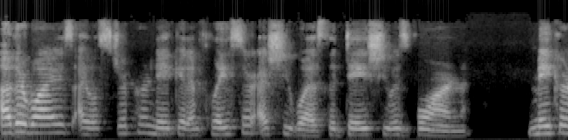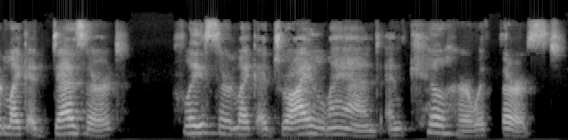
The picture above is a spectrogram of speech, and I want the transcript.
Otherwise, I will strip her naked and place her as she was the day she was born, make her like a desert, place her like a dry land, and kill her with thirst.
